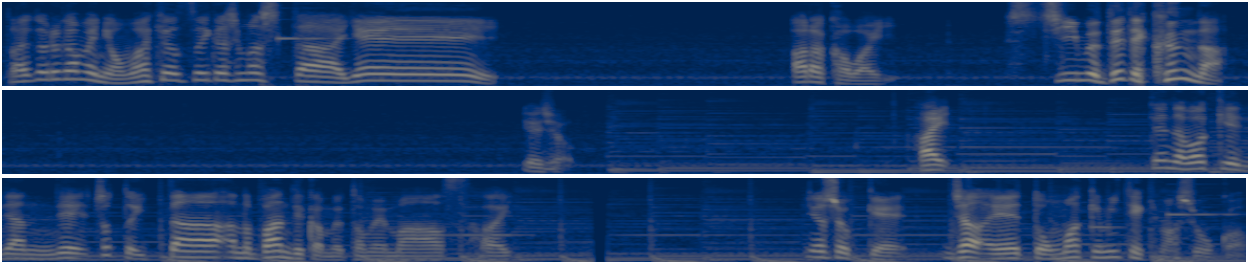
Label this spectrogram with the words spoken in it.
タイトル画面におまけを追加しました。イエーイ。あらかわいい。スチーム出てくんな。よいしょ。はい。てなわけなんでちょっと一旦あのバンデカム止めます。はい。よし OK じゃあえっ、ー、とおまけ見ていきましょうか。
